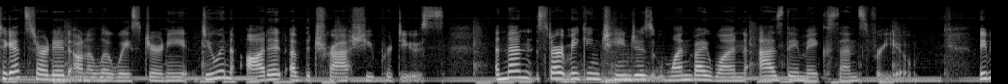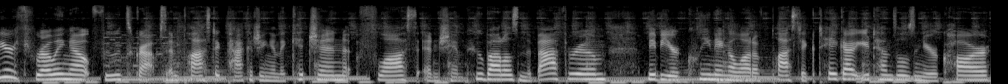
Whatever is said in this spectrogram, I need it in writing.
To get started on a low waste journey, do an audit of the trash you produce. And then start making changes one by one as they make sense for you. Maybe you're throwing out food scraps and plastic packaging in the kitchen, floss and shampoo bottles in the bathroom. Maybe you're cleaning a lot of plastic takeout utensils in your car.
